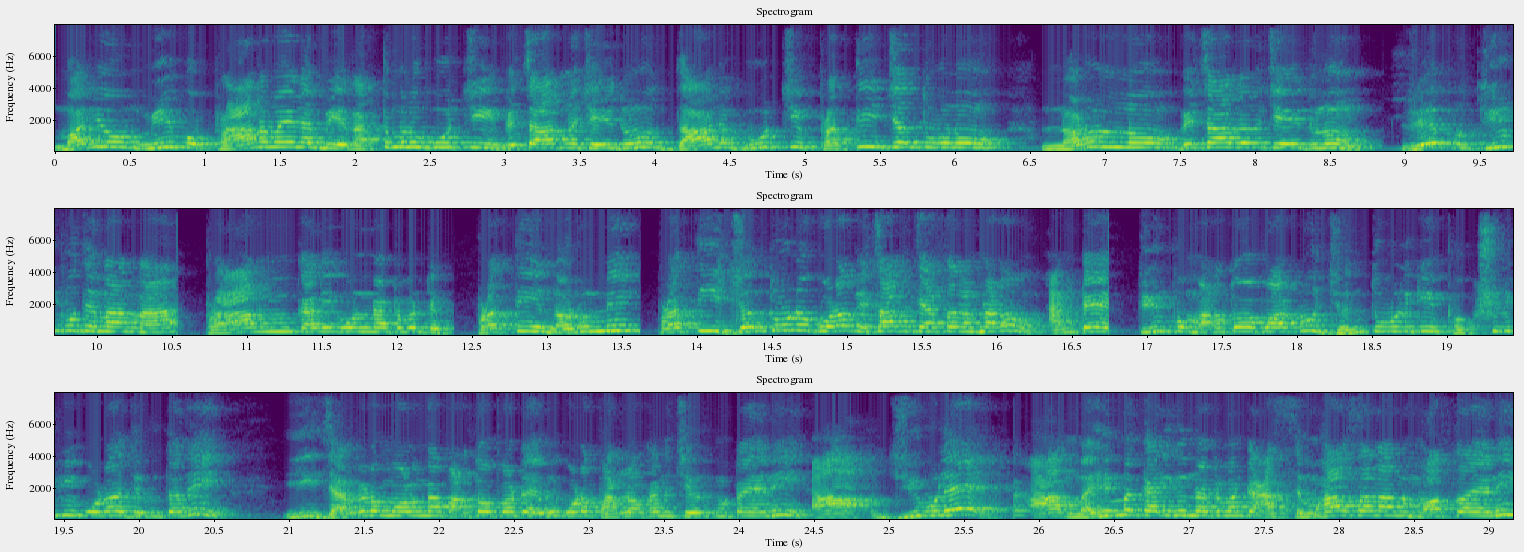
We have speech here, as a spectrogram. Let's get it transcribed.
మరియు మీకు ప్రాణమైన మీ రక్తమును గూర్చి విచారణ చేయుదును దాని గూర్చి ప్రతి జంతువును నడులను విచారణ చేయుదును. రేపు తీర్పు దినాన్న ప్రాణం కలిగి ఉన్నటువంటి ప్రతి నరుణ్ణి ప్రతి జంతువును కూడా విచారణ చేస్తానంటున్నాడు. అంటే తీర్పు మనతో పాటు జంతువులకి పక్షులకి కూడా జరుగుతుంది. ఈ జరగడం మూలంగా మనతో పాటు అవి కూడా పరలోకాన్ని చేరుకుంటాయని ఆ జీవులే ఆ మహిమ కలిగి ఉన్నటువంటి ఆ సింహాసనాన్ని మోస్తాయని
